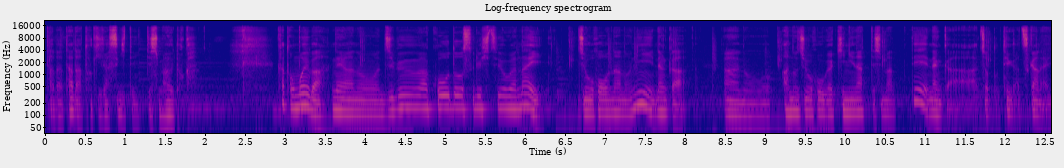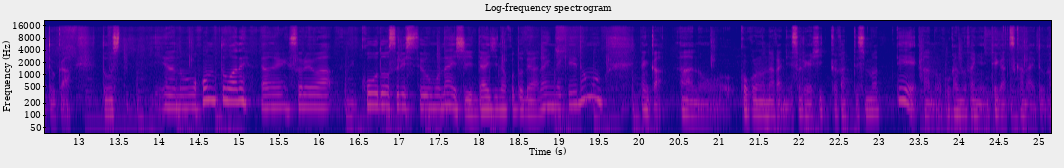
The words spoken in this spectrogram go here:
ただただ時が過ぎていってしまうとか。かと思えばねあの自分は行動する必要がない情報なのになんかあのあの情報が気になってしまってなんかちょっと手がつかないとかどうしてあの本当はねそれは行動する必要もないし大事なことではないんだけれどもなんかあの心の中にそれが引っかかってしまってあの他の作業に手がつかないとか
